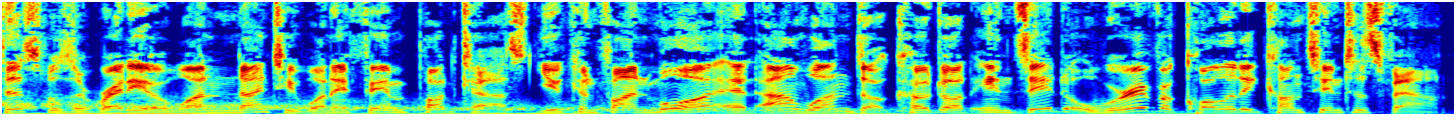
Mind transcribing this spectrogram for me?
This was a Radio 191 FM podcast. You can find more at r1.co.nz or wherever quality content is found.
